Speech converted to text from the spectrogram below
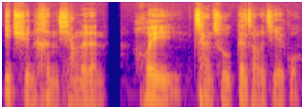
一群很强的人会产出更少的结果，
